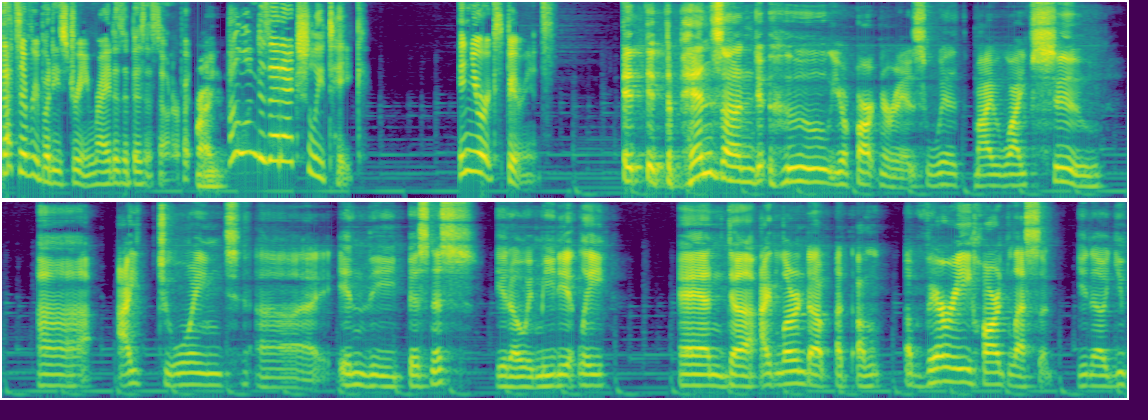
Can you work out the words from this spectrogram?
that's everybody's dream right as a business owner. But right. how long does that actually take in your experience it, it depends on who your partner is with my wife sue uh, i joined uh, in the business you know immediately and uh, I learned a, a, a very hard lesson. You know, you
